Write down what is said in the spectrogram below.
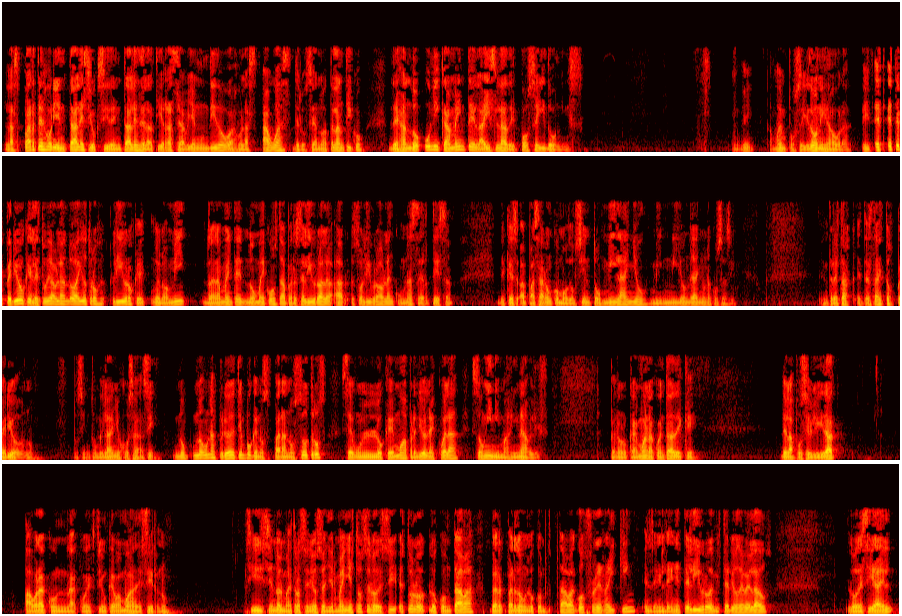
Las partes orientales y occidentales de la Tierra se habían hundido bajo las aguas del Océano Atlántico, dejando únicamente la isla de Poseidonis. Estamos en Poseidonis ahora. Este periodo que le estoy hablando, hay otros libros que, bueno, a mí realmente no me consta, pero ese libro, esos libros hablan con una certeza de que pasaron como 200 mil años, un millón de años, una cosa así. Entre, estas, entre estos periodos, ¿no? 200 mil años, cosas así. No, no unos periodos de tiempo que nos, para nosotros, según lo que hemos aprendido en la escuela, son inimaginables. Pero caemos en la cuenta de que, de la posibilidad ahora con la cuestión que vamos a decir, ¿no? Sigue diciendo el maestro ascendido Saint Germain, esto se lo decía, esto lo, contaba, perdón, lo contaba Godfrey Ray King en, en, este libro de Misterios Develados, lo decía él,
